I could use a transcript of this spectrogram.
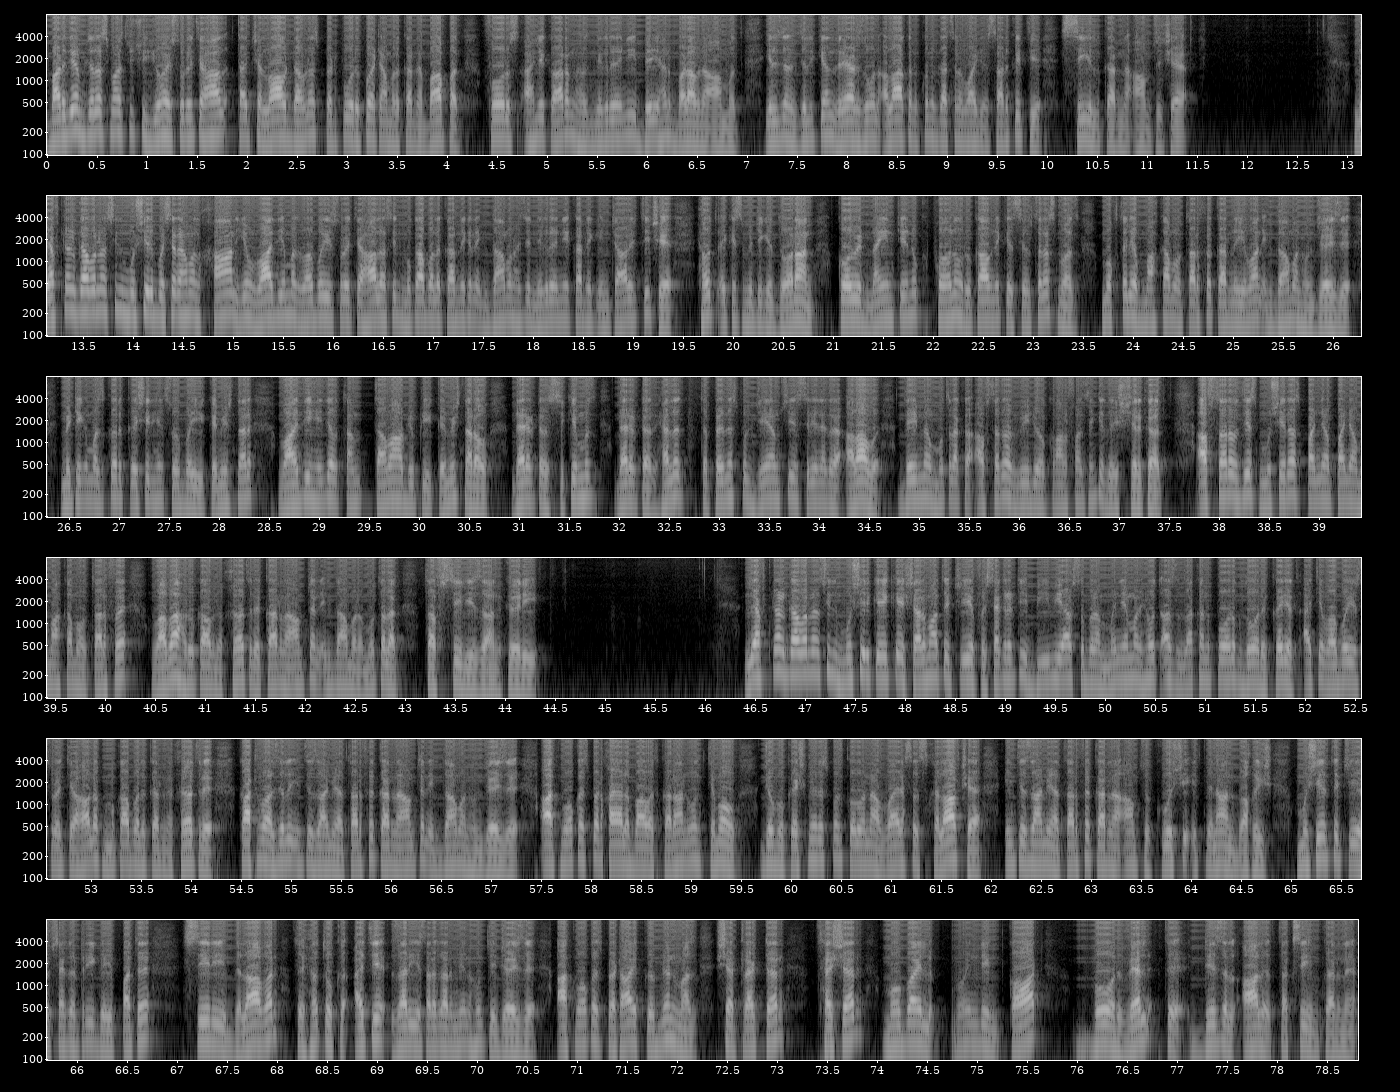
बडगम जिलस मज यह सूरत हाल तत लॉकडाउनस पे पूर पे अमल करने बापत फोर्स अहलकार निगरानी बेहन बढ़ाना आमुत जिल ज़िले रेड जोन इलाकन कुन गसन वाजन सड़क सील कर आम लेफ्टिनेंट गवर्नर सद मुशीर बशीर अहमद खान यम वादी मज वबई सूरत हाल मुकाबल करने इकदाम निगरानी करने इंचार्ज तोत अकिस मीटिंग के दौरान। कोविड नाइन्टीन फहलन रुकावने के सिलसिलस मज मुख्तलिफ़ महकमों तरफ़ कर इकदाम जायजे मीटिंग मज कर सूबाई कमिश्नर, वादी हिंद तमाम डिप्टी कमिश्नरों डायरेक्टर सिकिम्स डायरेक्टर हेल्थ तो principal J M C Srinagar अलाव दम मुतल अफसर वीडियो कॉन्फ्रेंसिंग दस शिरकत। अफसरों दिस मुशीरस पन्न पन्न महकमों तरफ़ वबा रुकावने खतर कर आमतन इकदाम मुतल तफसीली जानकारी लेफ्टिनेंट गवर्नर सद मुशीर के के शर्मा तो chief secretary B V R सुब्रमण्यमन होत आज लखनपुर दौर कर अत वबई सूरत हाल मुकबल करने खतर। कठवा ज़िले इंतजामिया तरफ़ कर आमचन इकदाम जायजे अत मौके पर ख्याल बावत करान वो तमो जम्मू कश्मीर मज कोरोना वायरस खिलाफ इंतजामिया तरफ़ कर आम कोशि इतमान बख्श मुशीर तो चीफ सेक्रेटरी गई पत सीरी बिलावर तो हेतुक अत ज़रिए सरगर्मियन हूँ जायजे अत मौके पर आय कुबन शे tractor thresher mobile winding cot borewell तो डीजल आल तकसीम करने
